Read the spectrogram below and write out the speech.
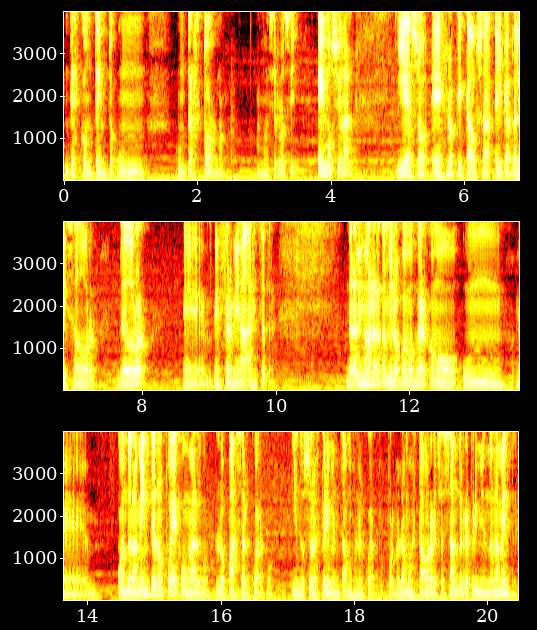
descontento. Un, un trastorno. Vamos a decirlo así. Emocional. Y eso es lo que causa el catalizador de dolor. Eh, enfermedades, etc. De la misma manera también lo podemos ver como un... Eh, cuando la mente no puede con algo, lo pasa al cuerpo. Y entonces lo experimentamos en el cuerpo, porque lo hemos estado rechazando y reprimiendo en la mente.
